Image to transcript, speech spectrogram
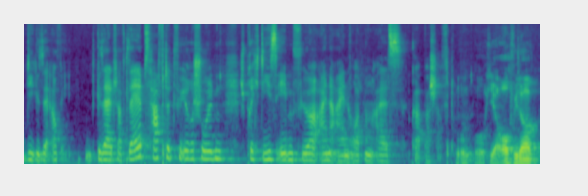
die Gesellschaft selbst haftet für ihre Schulden, spricht dies eben für eine Einordnung als Körperschaft. Hier auch wieder,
